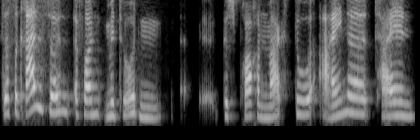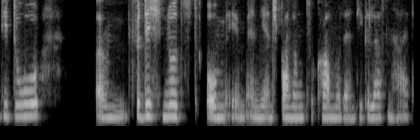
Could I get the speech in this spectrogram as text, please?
Du hast gerade schon von Methoden äh, gesprochen. Magst du eine teilen, die du ähm, für dich nutzt, um eben in die Entspannung zu kommen oder in die Gelassenheit?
